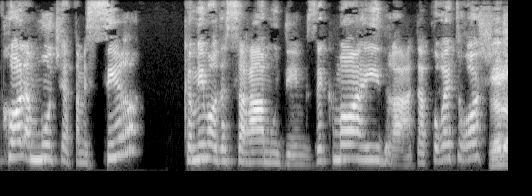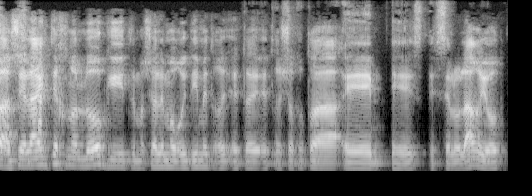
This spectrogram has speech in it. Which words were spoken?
כל עמוד שאתה מסיר, קמים עוד עשרה עמודים, זה כמו ההידרה, אתה כורת ראש... לא, לא, השאלה אם טכנולוגית, למשל הם מורידים את, את, את רשתות הסלולריות,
